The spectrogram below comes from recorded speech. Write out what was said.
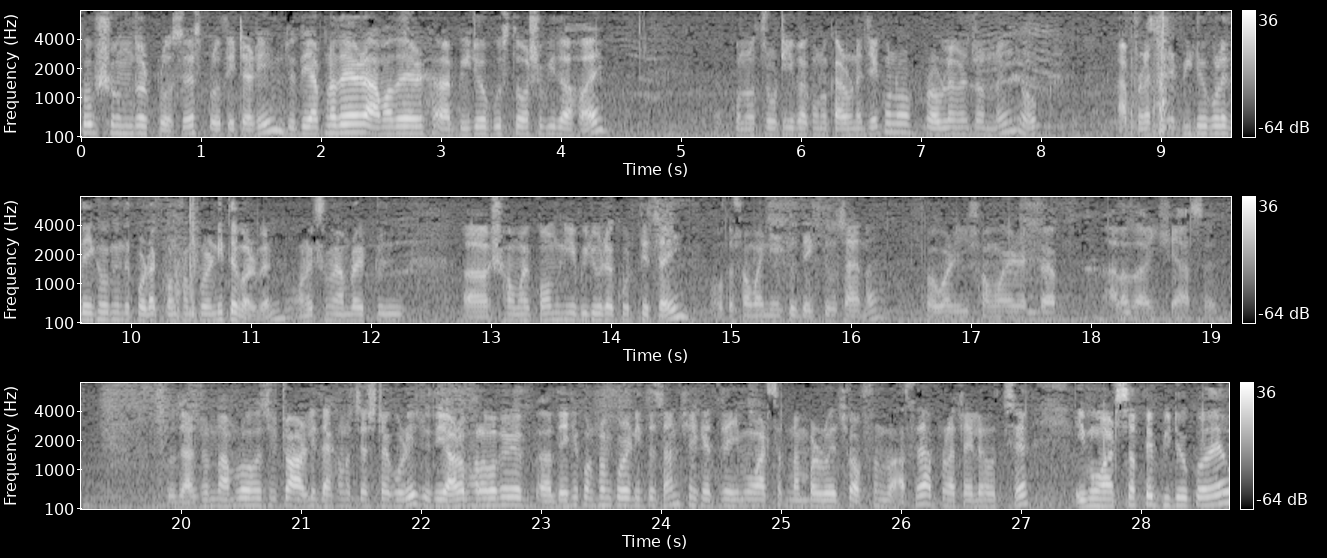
খুব সুন্দর প্রসেস প্রতিটারই। যদি আপনাদের, আমাদের ভিডিও বুঝতে অসুবিধা হয়, কোনো ত্রুটি বা কোনো কারণে যে কোনো প্রবলেমের জন্যই হোক, আপনারা সেটা ভিডিও করে দেখেও কিন্তু প্রোডাক্ট কনফার্ম করে নিতে পারবেন। অনেক সময় আমরা একটু সময় কম নিয়ে ভিডিওটা করতে চাই, অত সময় নিয়ে একটু দেখতেও চায় না। সবারই সময়ের একটা আলাদা ইসে আছে। তো যার জন্য আমরা হচ্ছে একটু আর্লি দেখানোর চেষ্টা করি। যদি আরও ভালোভাবে দেখে কনফার্ম করে নিতে চান, সেক্ষেত্রে ইমো হোয়াটসঅ্যাপ নাম্বার রয়েছে অপশন আছে। আপনারা চাইলে হচ্ছে ইমো হোয়াটসঅ্যাপে ভিডিও করেও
